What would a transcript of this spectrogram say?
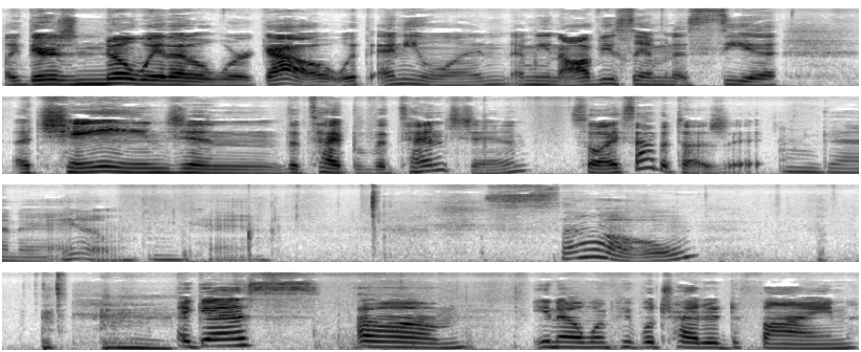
Like, there's no way that'll work out with anyone. I mean, obviously, I'm going to see a, a change in the type of attention. So I sabotage it. got it. Yeah. Okay. So, I guess, um, you know, when people try to define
